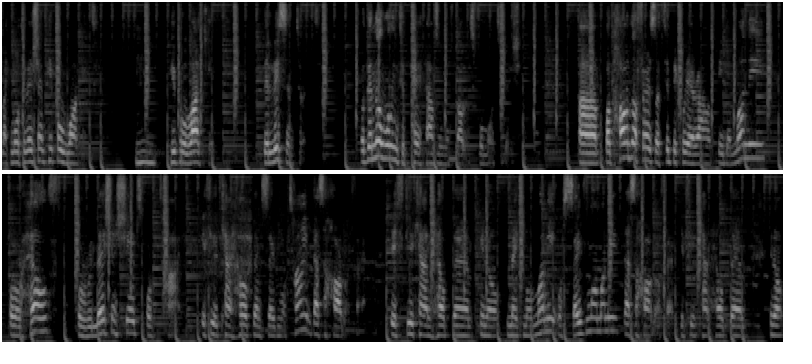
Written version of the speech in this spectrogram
Like motivation, people want it. Mm. People like it. They listen to it, but they're not willing to pay thousands of dollars for motivation. Um, but hard offers are typically around either money or health or relationships or time. If you can help them save more time, that's a hard offer if you can help them, you know, make more money or save more money, that's a hard offer. If you can help them, you know,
